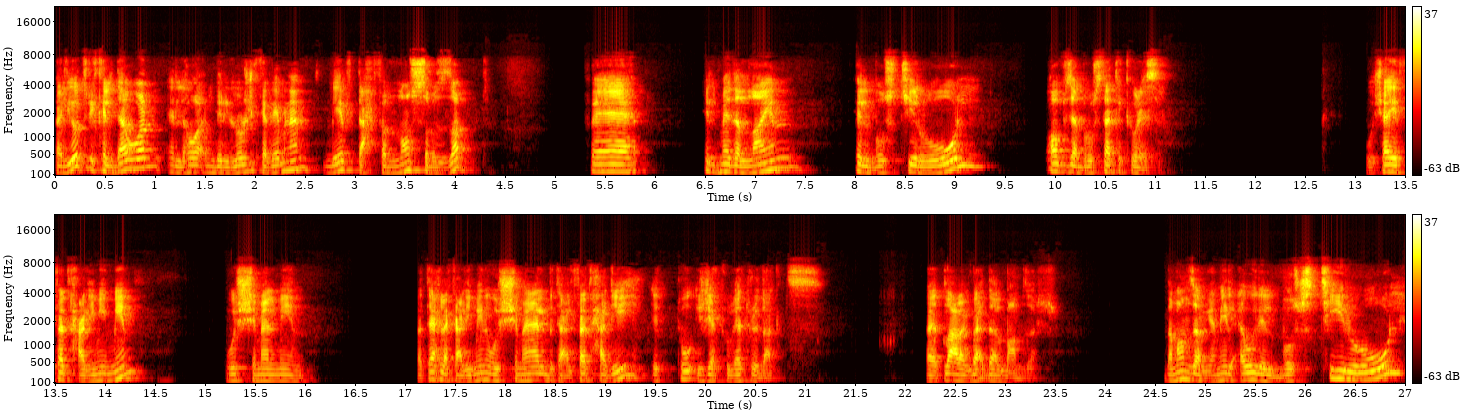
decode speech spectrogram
فال utricle دون اللي هو embryological remnant بيفتح في النص بالظبط في ال middle line في ال posterior wall of the prostatic urethra وشايف فتحة اليمين مين؟ والشمال مين؟ فاتح لك على اليمين والشمال بتاع الفتحة دي ال two ejaculatory ducts فيطلع لك بقى ده المنظر. ده منظر جميل قوي لل posterior wall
